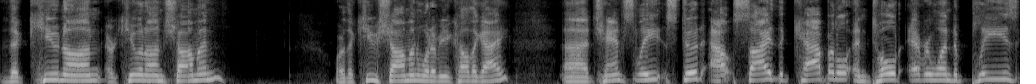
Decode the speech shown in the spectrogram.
the QAnon or QAnon shaman or the Q shaman, whatever you call the guy, uh, Chansley stood outside the Capitol and told everyone to please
